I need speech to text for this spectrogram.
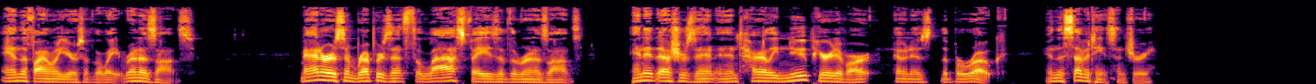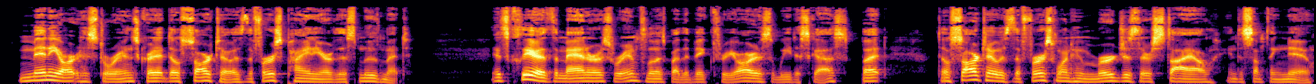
and the final years of the late Renaissance. Mannerism represents the last phase of the Renaissance, and it ushers in an entirely new period of art known as the Baroque in the 17th century. Many art historians credit Del Sarto as the first pioneer of this movement. It's clear that the Mannerists were influenced by the big three artists we discuss, but Del Sarto is the first one who merges their style into something new.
